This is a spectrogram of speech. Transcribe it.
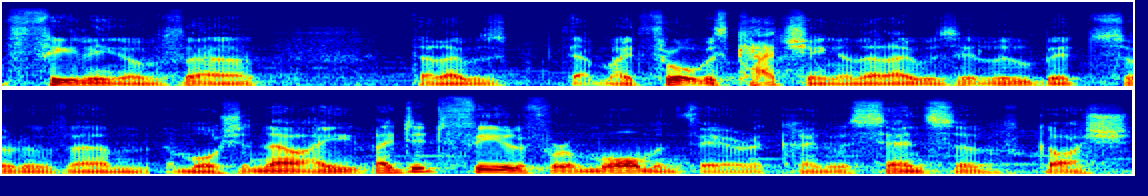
feeling of uh, that I was that my throat was catching and that I was a little bit sort of um, emotional. Now I, I did feel for a moment there a kind of a sense of gosh,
